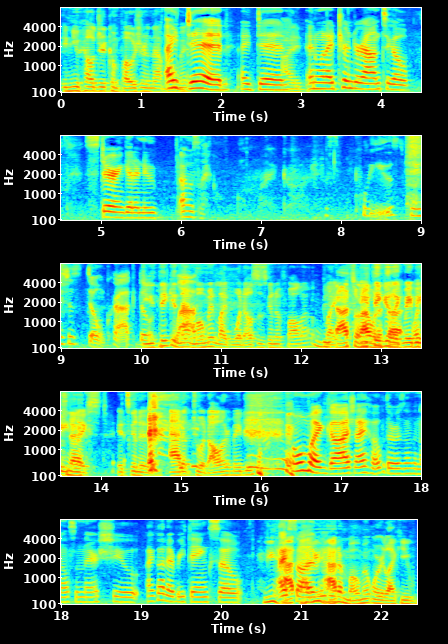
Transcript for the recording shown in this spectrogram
And you held your composure in that moment. I did. I did. I- and when I turned around to go stare and get a new, I was like, oh my gosh, just please, please just don't crack. Do Don't you think in that moment, like, what else is gonna fall out? Like, that's what you I would've think, like maybe What's like next? it's gonna add up to a dollar, maybe. oh my gosh, I hope there was nothing else in there. Shoot, I got everything. So Have you I had saw Have you had a moment where like you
